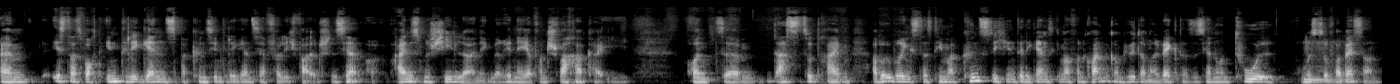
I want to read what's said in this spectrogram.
ähm, ist das Wort Intelligenz bei künstlicher Intelligenz ja völlig falsch. Das ist ja reines Machine Learning. Wir reden ja von schwacher KI und ähm, das zu treiben. Aber übrigens das Thema künstliche Intelligenz, immer von Quantencomputer mal weg, das ist ja nur ein Tool, um mhm. es zu mhm. verbessern.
